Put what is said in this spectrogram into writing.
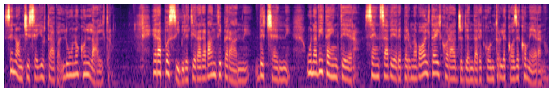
se non ci si aiutava l'uno con l'altro. Era possibile tirare avanti per anni, decenni, una vita intera, senza avere per una volta il coraggio di andare contro le cose com'erano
